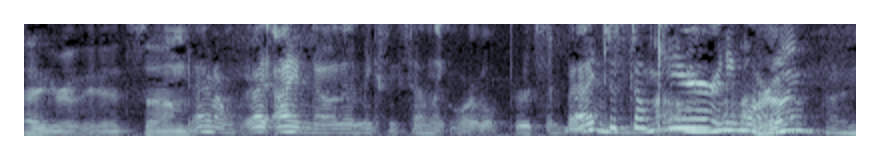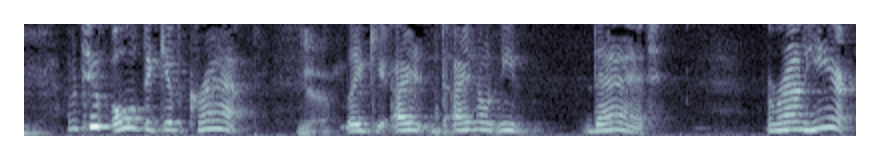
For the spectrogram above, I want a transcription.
I agree with you. It's um. I don't. I, I know that makes me sound like a horrible person, but I just don't care anymore. Really? I- I'm too old to give a crap. yeah. Like I, I don't need that around here.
